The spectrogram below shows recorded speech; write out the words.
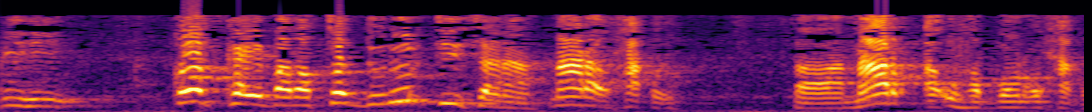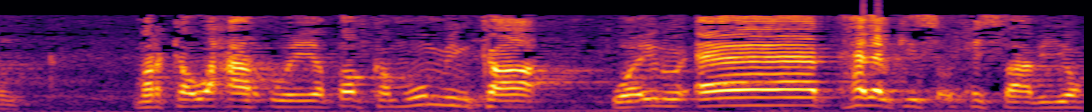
به. قفكي بضطه دنوبتي سنة نار أو أحقه آه، نار أحبون أحقه مركا وحار ويطفك مؤمنك وانو اد هدلكيس وحسابيو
